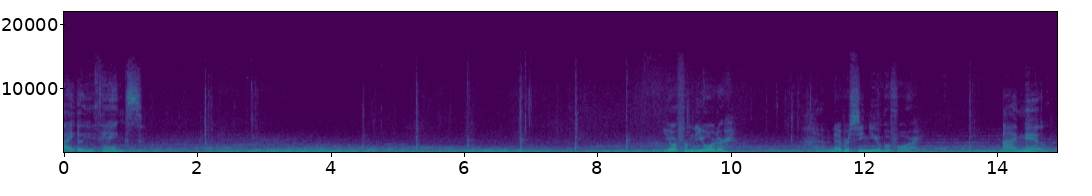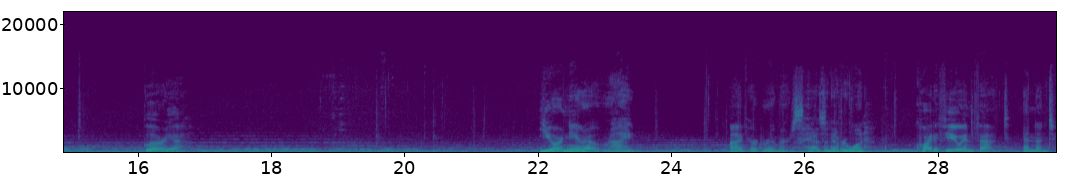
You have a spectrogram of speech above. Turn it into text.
I owe you thanks. You're from the Order? I've never seen you before. I'm new. Gloria. You're Nero, right? I've heard rumors. Hasn't everyone? Quite a few, in fact, and none too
